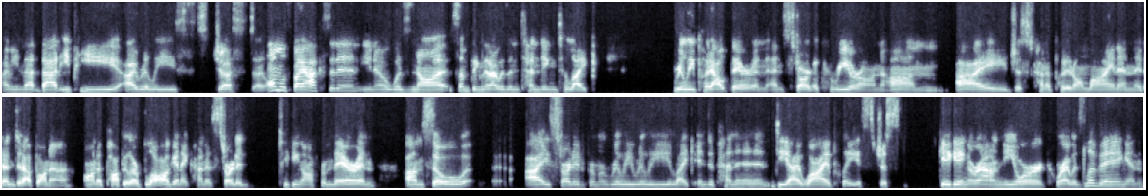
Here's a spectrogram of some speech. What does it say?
I mean that that EP I released just almost by accident, you know, was not something that I was intending to like really put out there and and start a career on. Um, I just kind of put it online, and it ended up on a on a popular blog, and it kind of started taking off from there. And um, so I started from a really really like independent DIY place, just gigging around New York where I was living, and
